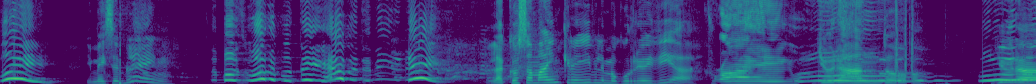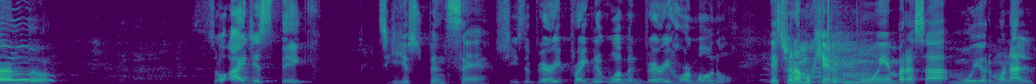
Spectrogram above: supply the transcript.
Blaine, y me dice, Blaine, the most wonderful thing happened to me today. la cosa más increíble me ocurrió hoy día. Crying, Llorando, llorando. So I just think Así que yo pensé, she's a very pregnant woman, very hormonal. es una mujer muy embarazada, muy hormonal.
